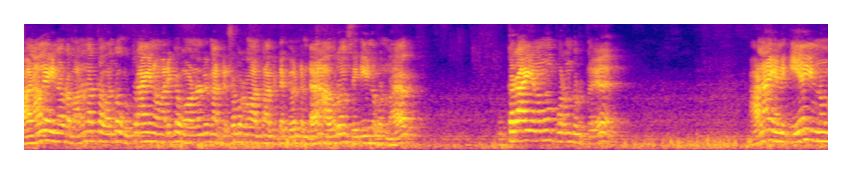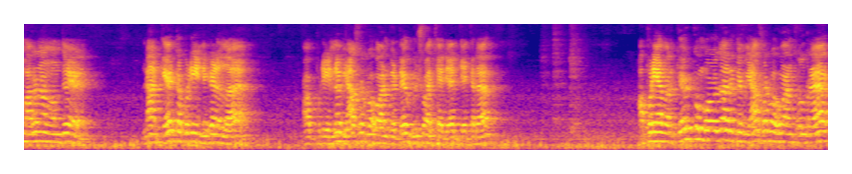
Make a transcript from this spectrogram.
அதனால் என்னோட மரணத்தை வந்து உத்தராயணம் வரைக்கும் போகணுன்ட்டு நான் கிருஷ்ண பரமாத்மா கிட்ட கேட்டுட்டேன். அவரும் சரின்னு சொன்னார். உத்தராயணமும் பிறந்துடுது. ஆனால் எனக்கு ஏன் இன்னும் மரணம் வந்து நான் கேட்டபடி நிகழலை. அப்படின்னு வியாசர் பகவான் கிட்ட விஸ்வாச்சாரியார் கேட்குறார். அப்படி அவர் கேட்கும்போது தான் இருக்க வியாசர் பகவான் சொல்கிறார்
